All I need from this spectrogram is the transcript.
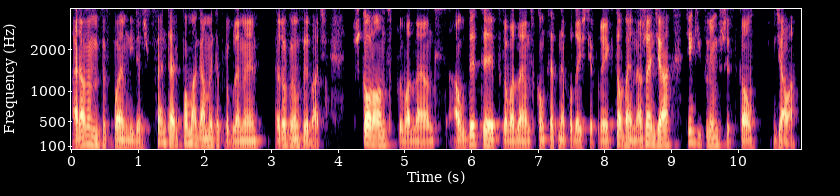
a razem z zespołem Leadership Center pomagamy te problemy rozwiązywać. Szkoląc, prowadzając audyty, prowadzając konkretne podejście projektowe, narzędzia, dzięki którym wszystko działa.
